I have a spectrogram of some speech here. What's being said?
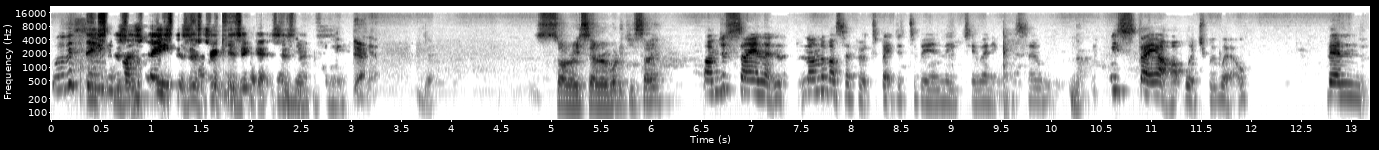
Well, this East season is as- East is as tricky as it gets, isn't it? Yeah. Sorry, Sarah. What did you say? I'm just saying that none of us ever expected to be in League Two anyway. So No. if we stay up, which we will, then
